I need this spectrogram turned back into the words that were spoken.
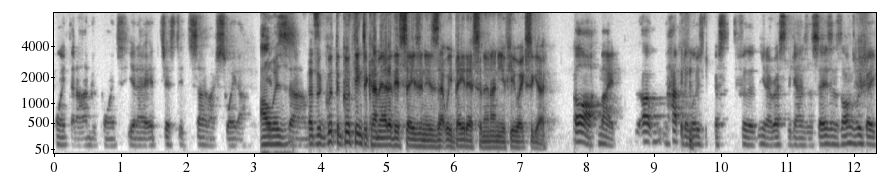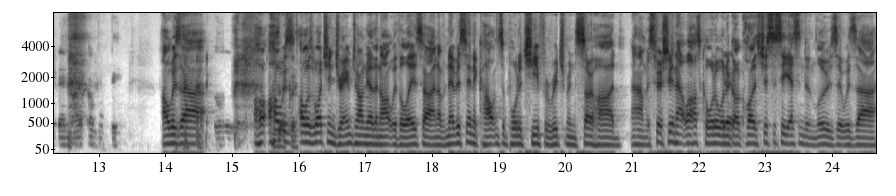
point than hundred points. You know, it's just it's so much sweeter. I was um, That's a good. The good thing to come out of this season is that we beat Essendon only a few weeks ago. oh mate, I'm happy to lose the rest for the you know rest of the games of the season as long as we beat them, mate. I'm happy. I was uh, I, I was I was watching Dreamtime the other night with Elisa, and I've never seen a Carlton supporter cheer for Richmond so hard, um, especially in that last quarter when it got close, just to see Essendon lose. It was uh,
